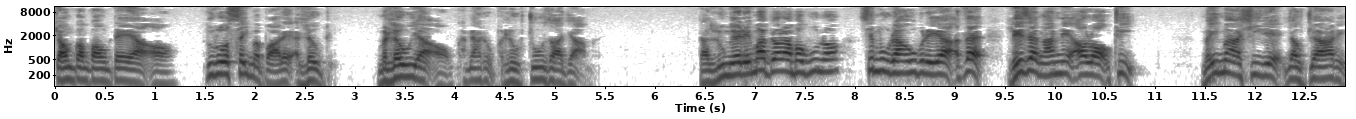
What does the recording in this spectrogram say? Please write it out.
ကြောင်းကောင်းကောင်းတဲရအောင်သူတို့စိတ်မပါတဲ့အလုပ်တွေမလုပ်ရအောင်ခင်ဗျားတို့ဘယ်လိုစူးစမ်းကြမလဲဒါလူငယ်တွေမှပြောတာမဟုတ်ဘူးနော်စစ်မှုထမ်းဥပဒေကအသက်45နှစ်အောက်လောက်အထိမိန်းမရှိတဲ့ယောက်ျားတွေ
